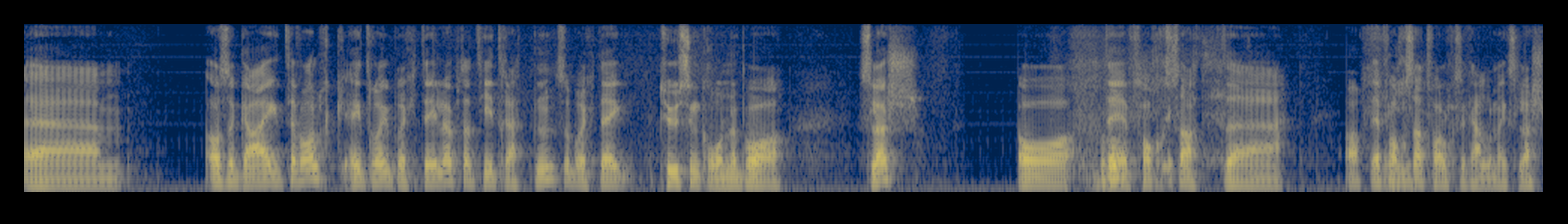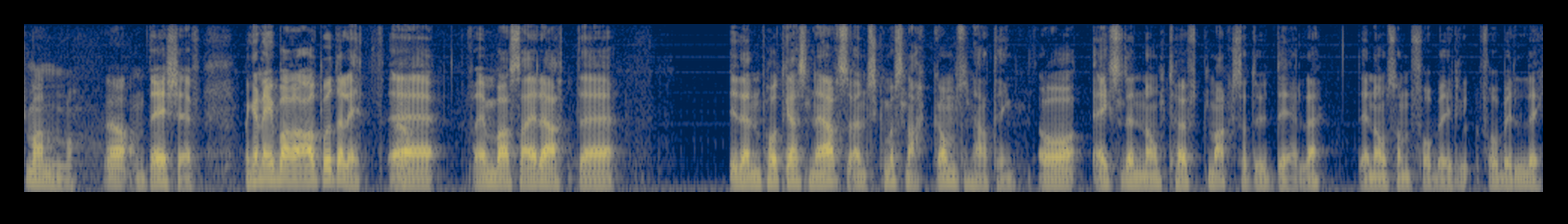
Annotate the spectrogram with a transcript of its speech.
eh, Og så ga jeg til folk. Jeg tror jeg brukte i løpet av 10-13 så brukte jeg 1000 kroner på slush. Og det er fortsatt eh, Det er fortsatt folk som kaller meg slushmannen. Ja, Det er sjef. Men kan jeg bare avbryte litt? Ja. Eh, for jeg må bare si det at eh, i denne podkasten her så ønsker vi å snakke om sånne her ting. Og jeg syns det er enormt tøft, Max, at du deler. Det er enormt sånn forbilledlig.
